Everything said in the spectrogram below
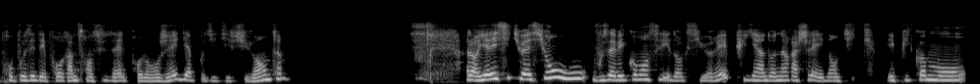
proposer des programmes transfusionnels prolongés. Diapositive suivante. Alors, il y a des situations où vous avez commencé l'hydroxyurée, puis il y a un donneur HLA identique. Et puis, comme on,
